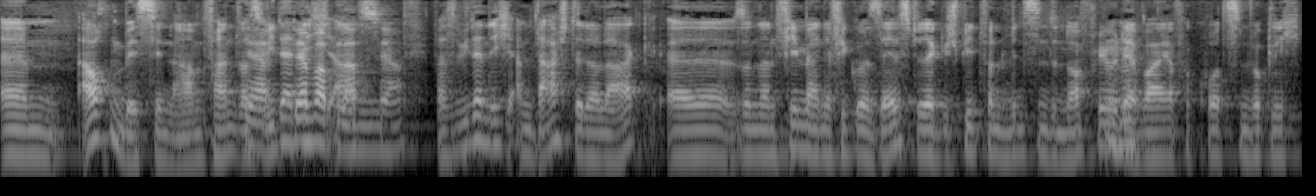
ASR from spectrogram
ähm, auch ein bisschen arm fand, was Ja, wieder der nicht blass, am, ja. was wieder nicht am Darsteller lag, äh, sondern vielmehr an der Figur selbst, wieder gespielt von Vincent D'Onofrio, Mhm. der war ja vor kurzem wirklich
